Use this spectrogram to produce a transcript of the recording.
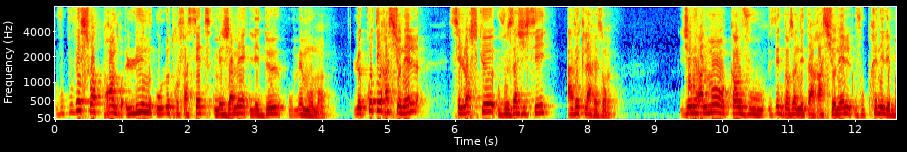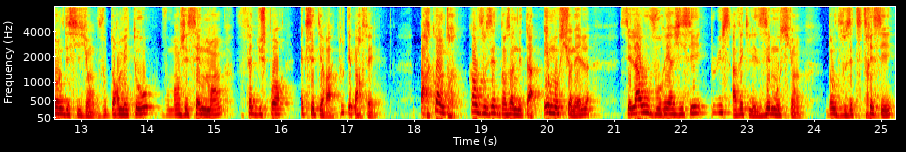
Vous pouvez soit prendre l'une ou l'autre facette, mais jamais les deux au même moment. Le côté rationnel, c'est lorsque vous agissez avec la raison. Généralement, quand vous êtes dans un état rationnel, vous prenez les bonnes décisions. Vous dormez tôt, vous mangez sainement, vous faites du sport, etc. Tout est parfait. Par contre, quand vous êtes dans un état émotionnel, c'est là où vous réagissez plus avec les émotions. Donc vous êtes stressé,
